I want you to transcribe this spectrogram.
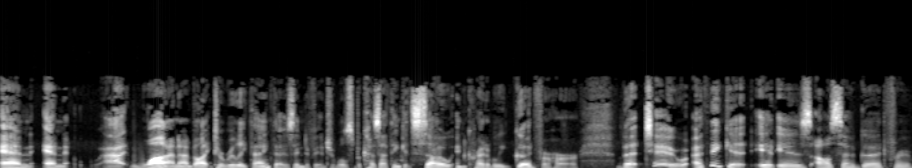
And and I, one, I'd like to really thank those individuals because I think it's so incredibly good for her. But two, I think it, it is also good for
